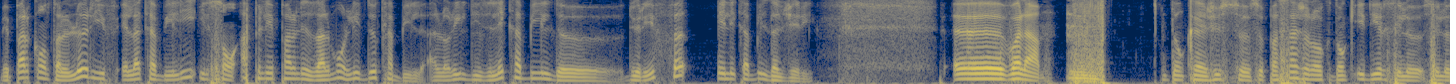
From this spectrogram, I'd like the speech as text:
Mais par contre, le Rif et la Kabylie, ils sont appelés par les Allemands les deux Kabyles. Alors, ils disent les Kabyles du Rif et les Kabyles d'Algérie. Euh, voilà. Donc euh, juste ce, passage, alors donc Idir c'est le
